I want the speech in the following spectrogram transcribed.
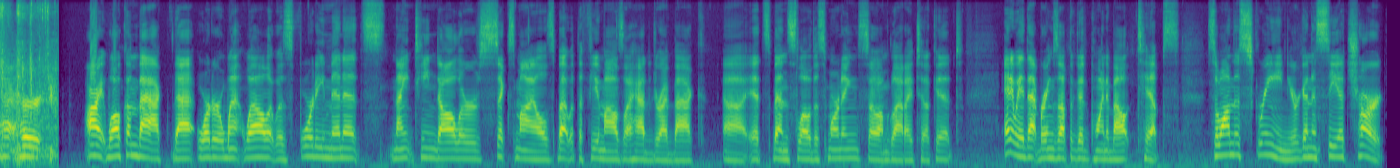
that hurt. All right, welcome back. That order went well. It was 40 minutes, $19, six miles, but with the few miles I had to drive back, uh, it's been slow this morning, so I'm glad I took it. Anyway, that brings up a good point about tips. So on the screen, you're going to see a chart.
